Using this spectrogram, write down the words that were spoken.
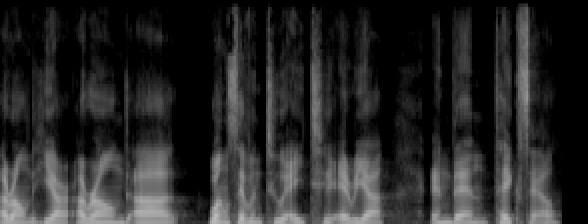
around here, around uh, 17282 area, and then take sell.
